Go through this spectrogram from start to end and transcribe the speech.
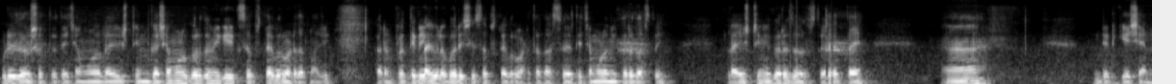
पुढे जाऊ शकतो. त्याच्यामुळं लाईव्ह स्ट्रीम कशामुळं करतो मी की एक सबस्क्रायबर वाढतात माझे. कारण प्रत्येक लाईव्हला बरेचसे सबस्क्रायबर वाढतात असं त्याच्यामुळं मी करत असतो लाईव्ह स्ट्रीम मी करतच असतो. करत आहे डेडिकेशन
